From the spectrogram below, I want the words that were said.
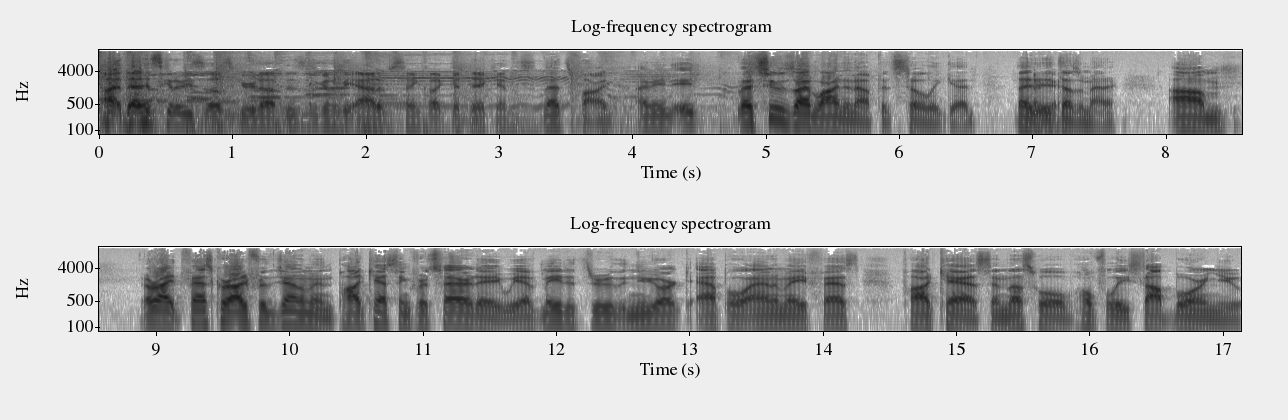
Uh, that is going to be so screwed up. This is going to be out of sync like the Dickens. That's fine. I mean, it, as soon as I line it up, it's totally good. It, Okay. it doesn't matter. Um, all right, Fast Karate for the Gentlemen, podcasting for Saturday. We have made it through the New York Apple Anime Fest podcast, and thus we'll hopefully stop boring you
